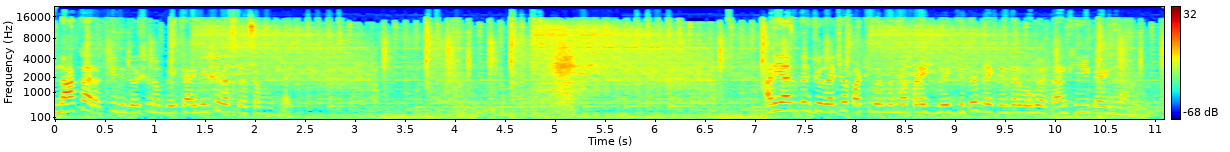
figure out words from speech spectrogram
नाकारत ही निदर्शनं बेकायदेशीर असल्याचं म्हटलंय. आणि यानंतर जगाच्या पाठीवरमध्ये आपण एक ब्रेक घेतोय. ब्रेकनंतर बघूयात. आणखीही काही घडामोडी.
